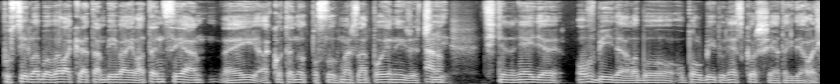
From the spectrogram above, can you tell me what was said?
pustiť, lebo veľakrát tam býva aj latencia, hej, ako ten odposluch máš zapojený, že či, či ti to nejde offbeat alebo o polbeatu neskôršie a tak ďalej.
